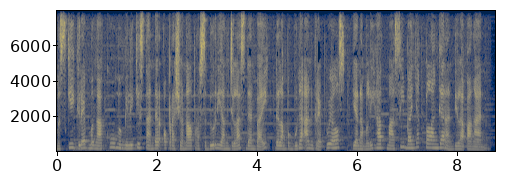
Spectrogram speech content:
Meski Grab mengaku memiliki standar operasional prosedur yang jelas dan baik dalam penggunaan Grab Wheels, Yana melihat masih banyak pelanggaran di lapangan.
